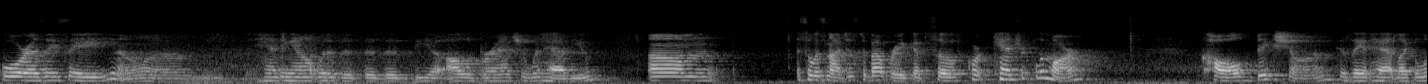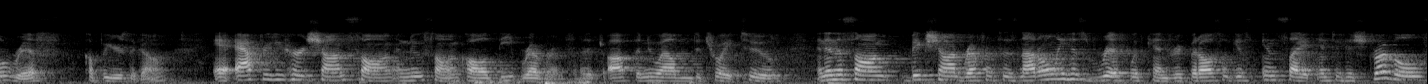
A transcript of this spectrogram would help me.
or as they say, you know, um, handing out what is it, the the, the uh, olive branch or what have you. Um, so it's not just about breakup. So of course, Kendrick Lamar called Big Sean because they had had like a little riff a couple years ago. A- After he heard Sean's song, a new song called Deep Reverence. It's off the new album Detroit 2. And in the song, Big Sean references not only his riff with Kendrick, but also gives insight into his struggles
